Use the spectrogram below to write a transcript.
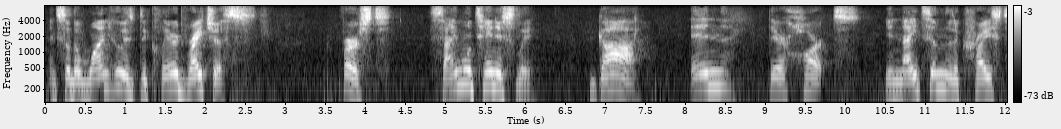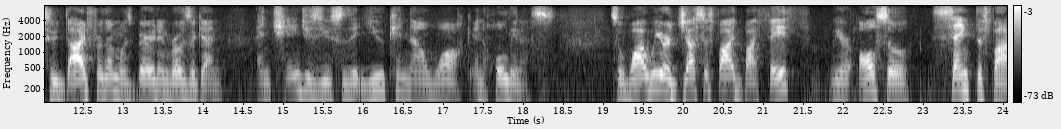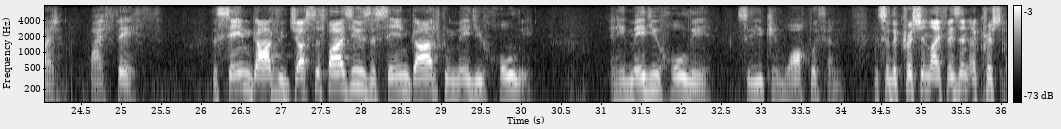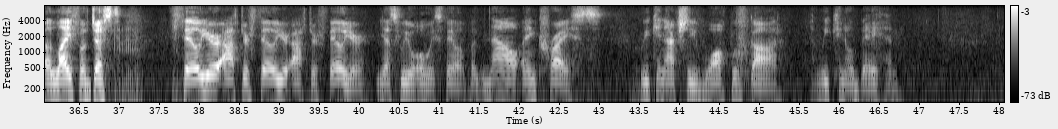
And so the one who is declared righteous, first, simultaneously, God in their hearts unites them to the Christ who died for them, was buried, and rose again and changes you so that you can now walk in holiness. So while we are justified by faith, we are also sanctified by faith. The same God who justifies you is the same God who made you holy. And He made you holy so you can walk with Him. And so the Christian life isn't a, Christ, a life of just failure after failure after failure. Yes, we will always fail. But now in Christ, we can actually walk with God and we can obey Him.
